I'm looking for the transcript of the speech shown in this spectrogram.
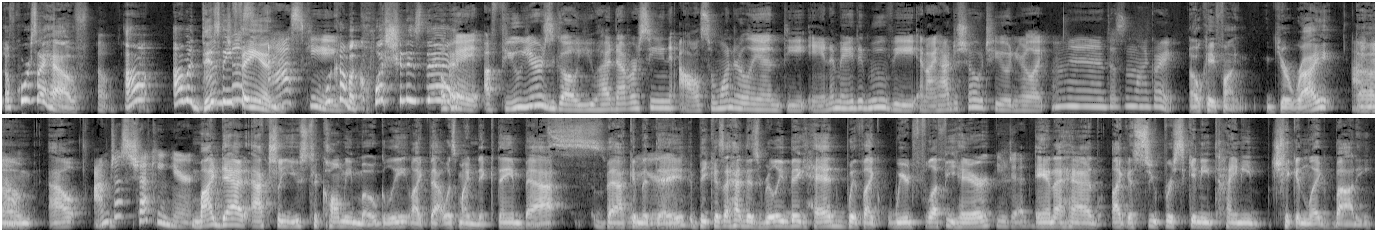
Of course, I have. Oh, okay. I'm a Disney just fan. asking. What kind of a question is that? Okay, a few years ago, you had never seen Alice in Wonderland, the animated movie, and I had to show it to you, and you're like, "Eh, this isn't that great." Okay, fine. You're right. I know. Um, out. I'm just checking here. My dad actually used to call me Mowgli. Like that was my nickname back That's back in the day because I had this really big head with like weird fluffy hair. You did. And I had like a super skinny, tiny chicken leg body.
